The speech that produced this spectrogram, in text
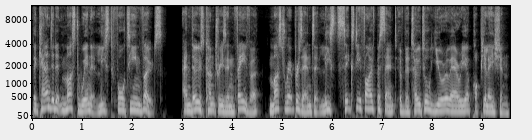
the candidate must win at least 14 votes, and those countries in favour must represent at least 65% of the total euro area population.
